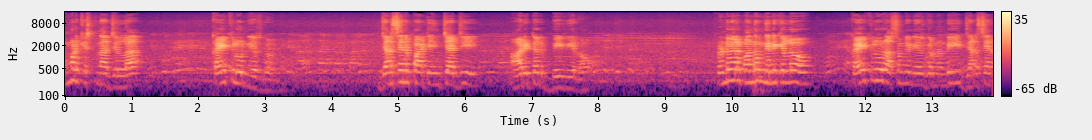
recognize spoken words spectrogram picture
ఉమ్మడి కృష్ణా జిల్లా కైకలూరు నియోజకవర్గం. Janasena party incharge auditor B V. రెండు వేల పంతొమ్మిది ఎన్నికల్లో కైకలూరు అసెంబ్లీ నియోజకవర్గం నుండి జనసేన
